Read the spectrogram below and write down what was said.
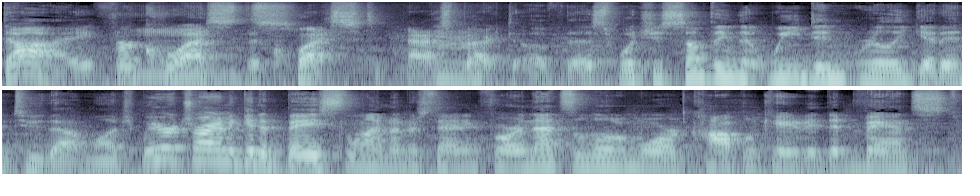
die For quests. Mm-hmm. The quest aspect of this, which is something that we didn't really get into that much. We were trying to get a baseline understanding for, and that's a little more complicated, advanced.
